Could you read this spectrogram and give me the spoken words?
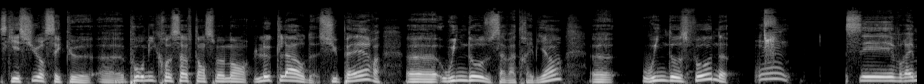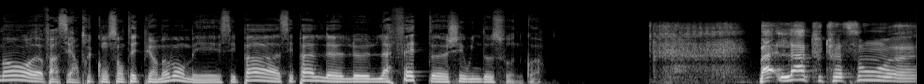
ce qui est sûr, c'est que pour Microsoft en ce moment, le cloud super, Windows ça va très bien, Windows Phone. Hmm, c'est vraiment, euh, enfin c'est un truc qu'on sentait depuis un moment, mais c'est pas c'est pas le, la fête euh, chez Windows Phone quoi. Bah là, de toute façon, euh,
